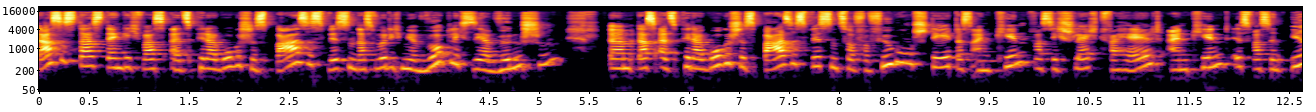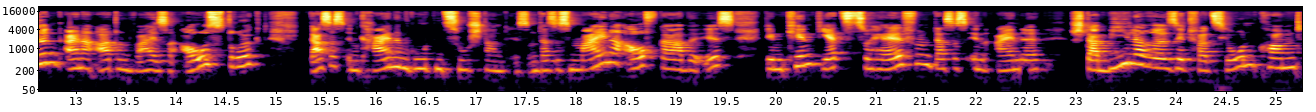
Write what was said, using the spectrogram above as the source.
das ist das, denke ich, was als pädagogisches Basiswissen, das würde ich mir wirklich sehr wünschen, ähm, dass als pädagogisches Basiswissen zur Verfügung steht, dass ein Kind, was sich schlecht verhält, ein Kind ist, was in irgendeiner Art und Weise ausdrückt, dass es in keinem guten Zustand ist und dass es meine Aufgabe ist, dem Kind jetzt zu helfen, dass es in eine stabilere Situation kommt,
